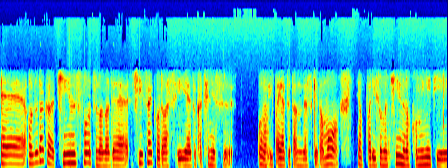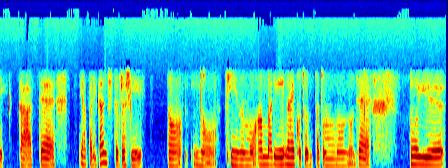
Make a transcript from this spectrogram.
えー、オズタグはチームスポーツなので、小さい頃は水泳とかテニスをいっぱいやってたんですけども、やっぱりそのチームのコミュニティがあって、やっぱり男子と女子ののチームもあんまりないことだと思うので、そういう、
